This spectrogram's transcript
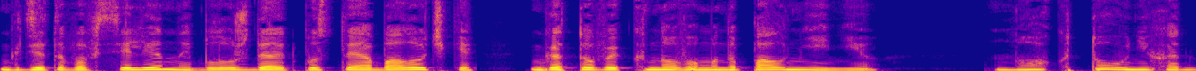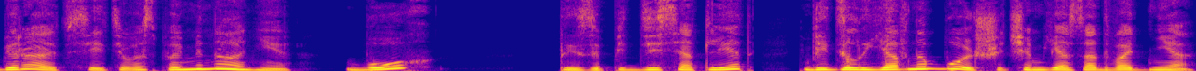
где-то во Вселенной блуждают пустые оболочки, готовые к новому наполнению. Ну а кто у них отбирает все эти воспоминания? Бог? Ты за пятьдесят лет видел явно больше, чем я за два дня».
